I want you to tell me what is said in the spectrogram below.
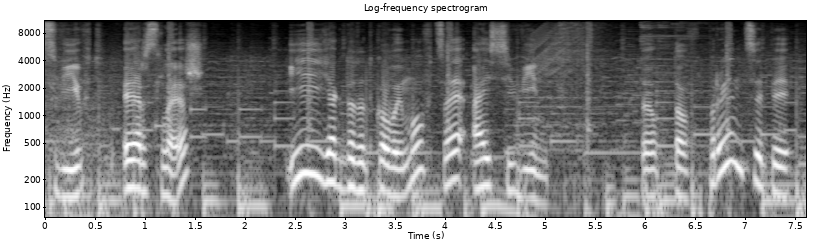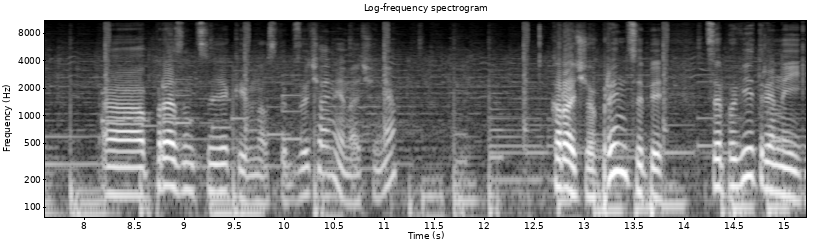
Swift, Air Slash. І як додатковий мов це Icy Wind. Тобто, в принципі, е, Present це який в нас тип? Звичайний, наче, ні? Коротше, в принципі, це повітряний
